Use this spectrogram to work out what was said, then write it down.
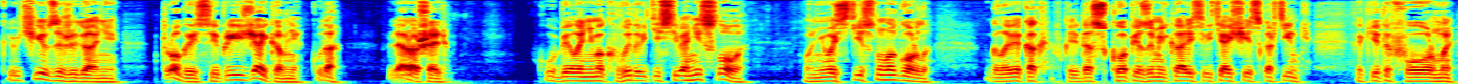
Ключи в зажигании. Трогайся и приезжай ко мне. Куда? Ля Рошель. Кубела не мог выдавить из себя ни слова. У него стиснуло горло. В голове, как в калейдоскопе, замелькали светящиеся картинки. Какие-то формы,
